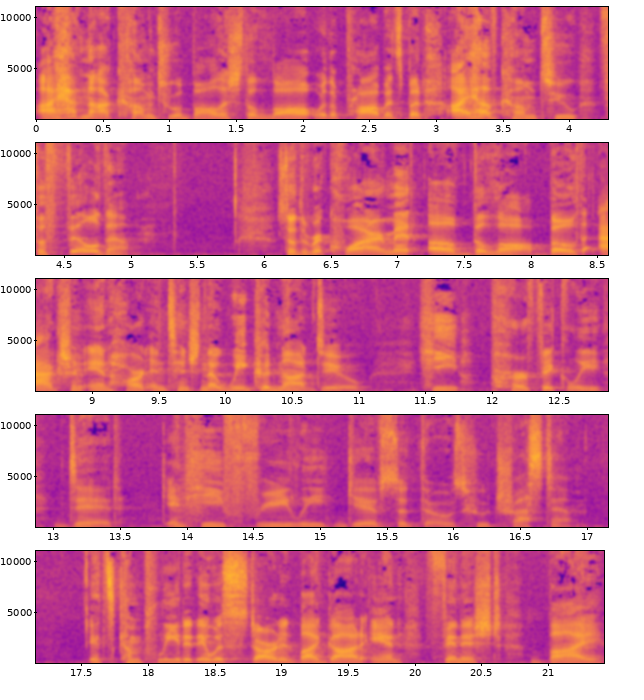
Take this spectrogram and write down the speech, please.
I have not come to abolish the law or the prophets, but I have come to fulfill them. So, the requirement of the law, both action and heart intention that we could not do, he perfectly did and he freely gives to those who trust him. It's completed. It was started by God and finished by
